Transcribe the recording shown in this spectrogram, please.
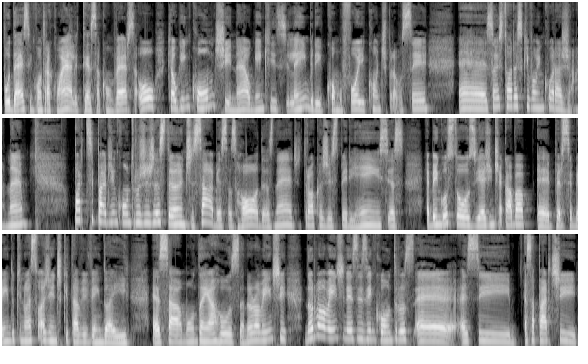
pudesse encontrar com ela e ter essa conversa, ou que alguém conte, né? Alguém que se lembre como foi e conte para você, é, são histórias que vão encorajar, né? Participar de encontros de gestantes, sabe? Essas rodas, né? De trocas de experiências. É bem gostoso. E a gente acaba é, percebendo que não é só a gente que tá vivendo aí essa montanha russa. Normalmente, normalmente nesses encontros, é, esse, essa parte.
